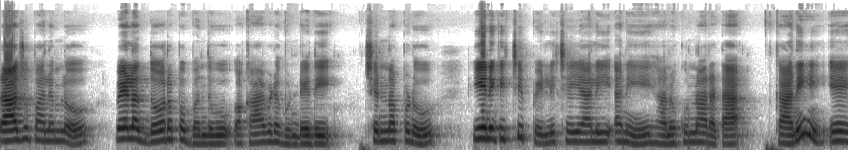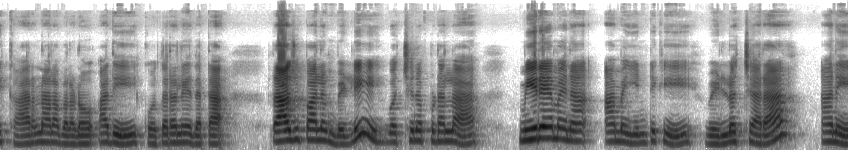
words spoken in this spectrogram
రాజుపాలెంలో వీళ్ళ దూరపు బంధువు ఒక ఆవిడ ఉండేది. చిన్నప్పుడు ఈయనకిచ్చి పెళ్ళి చేయాలి అని అనుకున్నారట. కానీ ఏ కారణాల వలనో అది కుదరలేదట. రాజుపాలెం వెళ్ళి వచ్చినప్పుడల్లా మీరేమైనా ఆమె ఇంటికి వెళ్ళొచ్చారా అని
